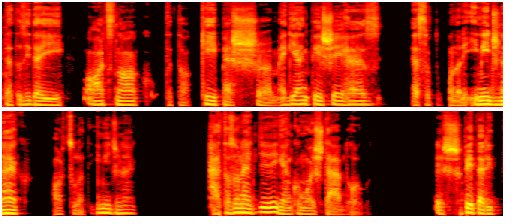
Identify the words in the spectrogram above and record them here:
tehát az idei arcnak tehát a képes megjelenítéséhez, ezt szoktuk mondani image-nek, arculati image-nek, hát azon egy igen komoly stáb dolgozott. És Péter itt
